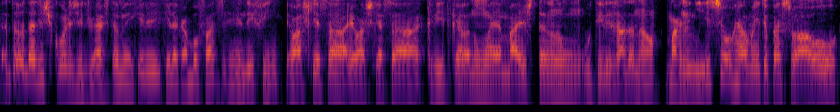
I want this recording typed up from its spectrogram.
é, do, das escolhas de draft também que ele, que ele acabou fazendo, enfim, eu acho que essa, eu acho que essa crítica ela não é mais tão utilizada não. Mas no início realmente o pessoal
